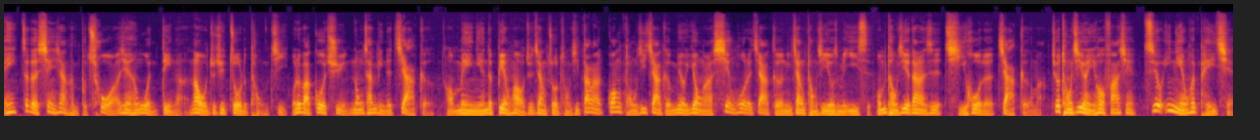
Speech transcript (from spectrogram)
诶，这个现象很不错啊，而且很稳定啊。那我就去做了统计，我就把过去农产品的价格。哦，每年的变化我就这样做统计。当然，光统计价格没有用啊，现货的价格你这样统计有什么意思？我们统计的当然是期货的价格嘛。就统计完以后发现，只有一年会赔钱。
